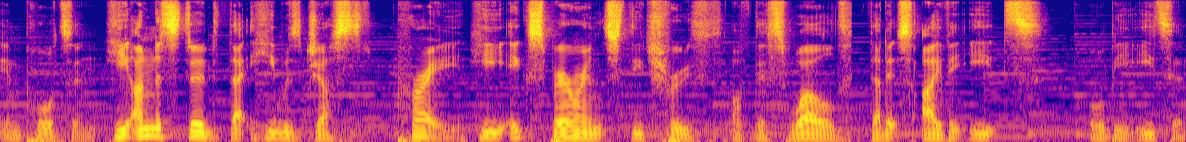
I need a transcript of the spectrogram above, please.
important. He understood that he was just prey. He experienced the truth of this world, that it's either eat or be eaten.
